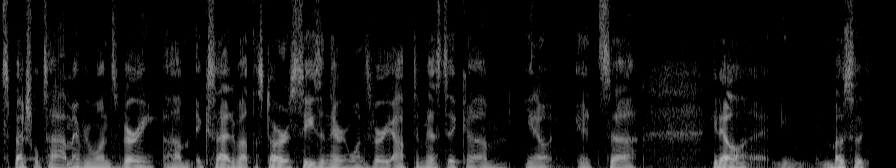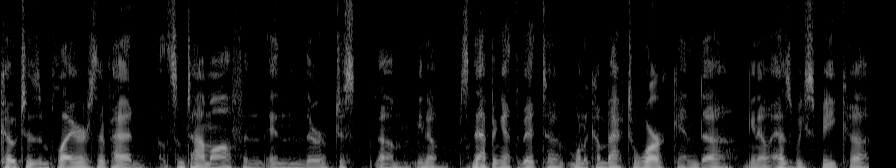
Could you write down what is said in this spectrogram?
special time. Everyone's very um, excited about the start of season. Everyone's very optimistic. Um, you know, it's uh, you know most of the coaches and players have had some time off and, and they're just um, you know snapping at the bit to want to come back to work. And uh, you know as we speak uh,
